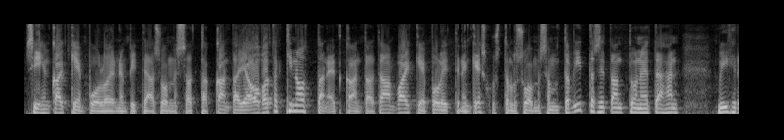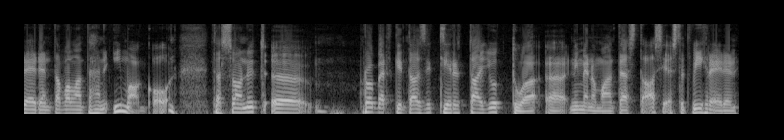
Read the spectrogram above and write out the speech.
Siihen kaikkien puolueiden pitää Suomessa ottaa kantaa ja ovatkin ottaneet kantaa. Tämä on vaikea poliittinen keskustelu Suomessa, mutta viittasit Antonio tähän vihreiden tavallaan tähän imagoon. Tässä on nyt... Ö, Robertkin taisi kirjoittaa juttua äh, nimenomaan tästä asiasta, että vihreiden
